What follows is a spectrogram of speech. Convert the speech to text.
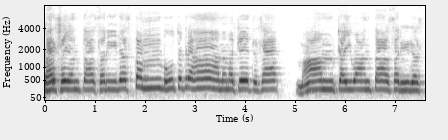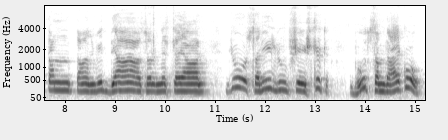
कर्षयन्ता शरीरस्थं भूतग्रहामचेतसा माँ चैवान्ता शरीरस्थं तान विद्यासुरनिश्चयान। जो शरीर रूप से स्थित भूत समुदाय को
